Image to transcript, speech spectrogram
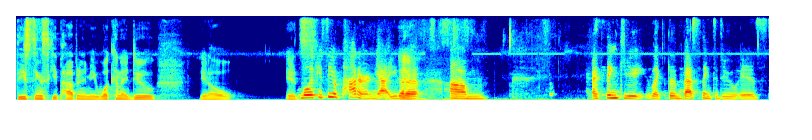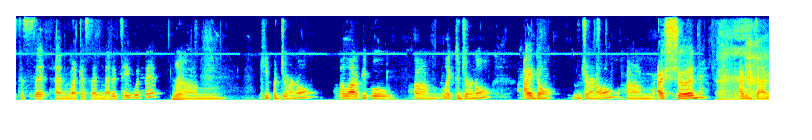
these things keep happening to me. What can I do?" You know, it's Well, if you see a pattern, yeah, you gotta. um i think you like the best thing to do is to sit and like i said meditate with it right. um keep a journal. A lot of people um like to journal. I don't journal. Um i should. I've done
